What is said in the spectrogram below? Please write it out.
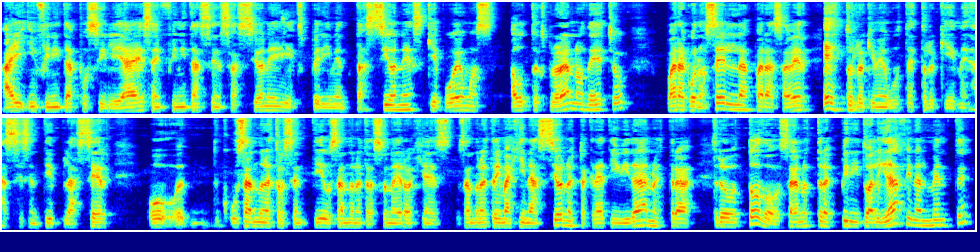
hay infinitas posibilidades, hay infinitas sensaciones y experimentaciones que podemos autoexplorarnos, de hecho, para conocerlas, para saber esto es lo que me gusta, esto es lo que me hace sentir placer, o usando nuestro sentido, usando nuestra zona erógena, usando nuestra imaginación, nuestra creatividad, nuestra todo, o sea, nuestra espiritualidad finalmente.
